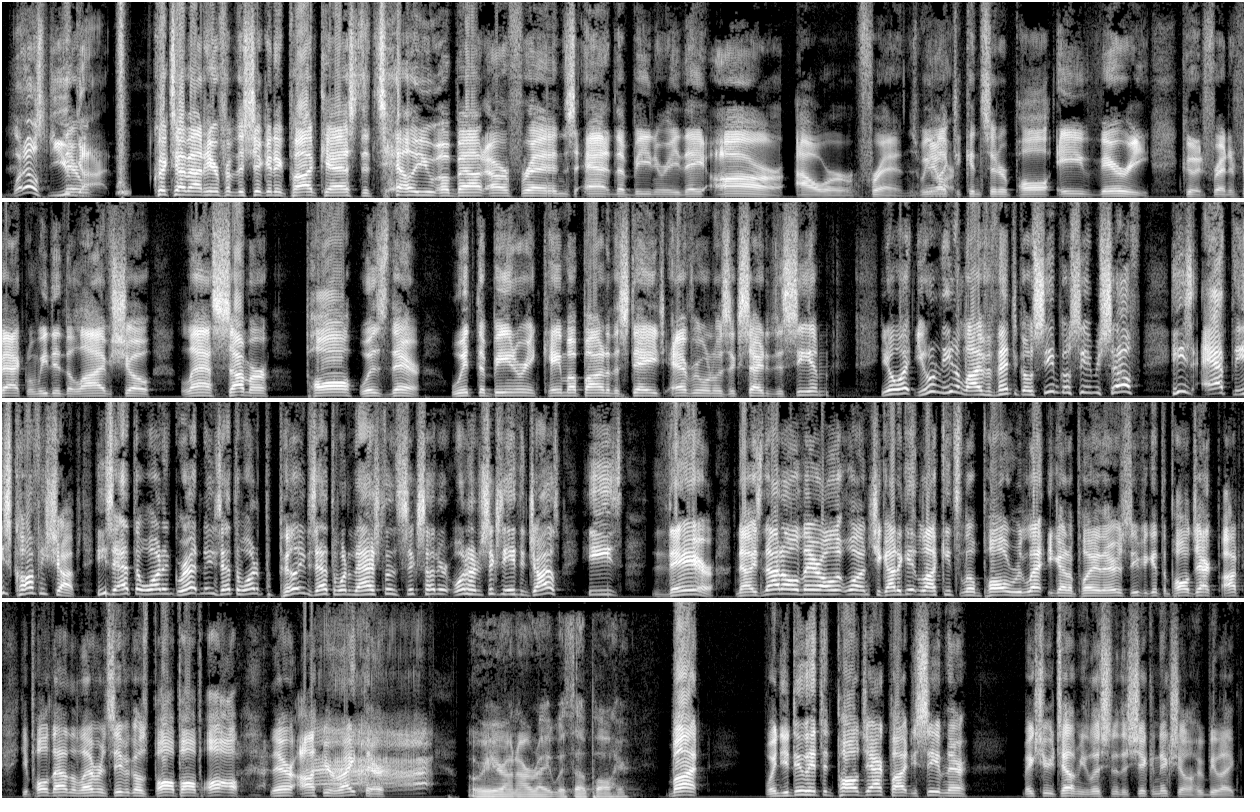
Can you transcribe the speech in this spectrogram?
What else do you There- got? Quick time out here from the Schick and Nick podcast to tell you about our friends at the Beanery. They are our friends. We They like are. to consider Paul a very good friend. In fact, when we did the live show last summer, Paul was there with the Beanery, came up onto the stage. Everyone was excited to see him. You know what? You don't need a live event to go see him. Go see him yourself. He's at these coffee shops. He's at the one in Gretna. He's at the one at Papillion. He's at the one in Ashland, 600, 168th and Giles. He's there. Now, he's not all there all at once. You got to get lucky. It's a little Paul roulette you got to play there. See if you get the Paul jackpot. You pull down the lever and see if it goes Paul, Paul, Paul there on your right there. Over here on our right with uh, Paul here. But when you do hit the Paul jackpot, you see him there. Make sure you tell him you listen to the Schick and Nick show. He'll be like,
